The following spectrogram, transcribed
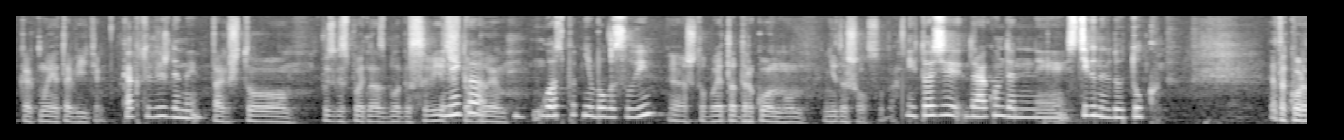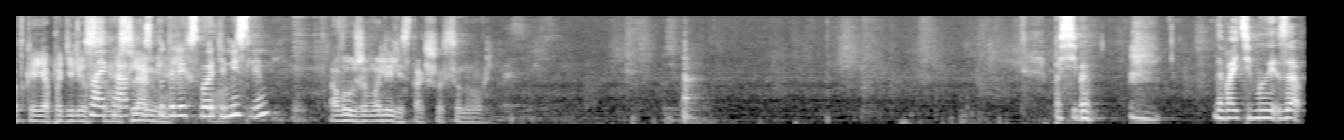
как мы это видим. както виждаме, Так что пусть Господь нас благословит, И чтобы, Господ ни благослови э, чтобы этот дракон он не дошел сюда. и този дракон да не стигне до тук. Это коротко я поделился кратко мыслями, споделих своите Вот. мисли. а вы уже молились, так что все нормально. Спасибо. Давайте мы за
